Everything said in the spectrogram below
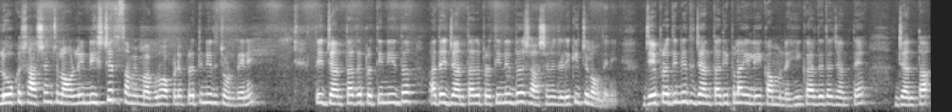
ਲੋਕ ਸ਼ਾਸਨ ਚਲਾਉਣ ਲਈ ਨਿਸ਼ਚਿਤ ਸਮੇਂ ਮਗਰੋਂ ਆਪਣੇ ਪ੍ਰਤੀਨਿਧ ਚੁਣਦੇ ਨੇ ਤੇ ਜਨਤਾ ਦੇ ਪ੍ਰਤੀਨਿਧ ਅਤੇ ਜਨਤਾ ਦੇ ਪ੍ਰਤੀਨਿਧ ਸ਼ਾਸਨ ਜਿਹੜੇ ਕਿ ਚਲਾਉਂਦੇ ਨੇ। ਜੇ ਪ੍ਰਤੀਨਿਧ ਜਨਤਾ ਦੀ ਭਲਾਈ ਲਈ ਕੰਮ ਨਹੀਂ ਕਰਦੇ ਤਾਂ ਜਨਤਾ ਜਨਤਾ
